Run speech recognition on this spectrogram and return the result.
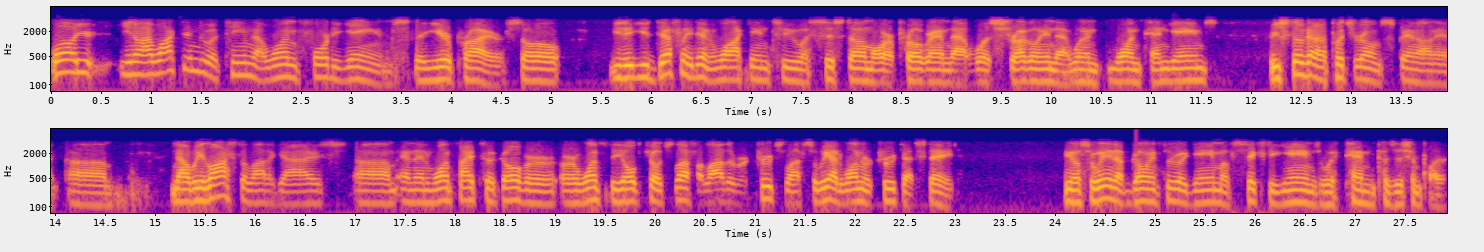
Well you you know i walked into a team that won 40 games the year prior. So you you definitely didn't walk into a system or a program that was struggling that won won 10 games. You still got to put your own spin on it. Um, now we lost a lot of guys, um, and then once I took over, or once the old coach left, a lot of the recruits left. So we had one recruit that stayed. You know, so we ended up going through a game of 60 games with 10 position players.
